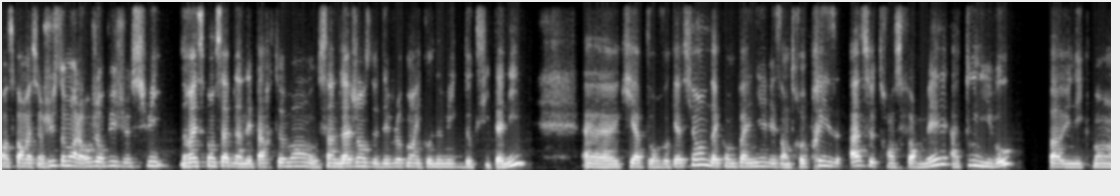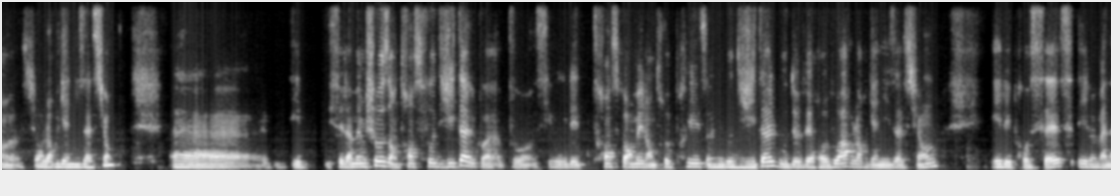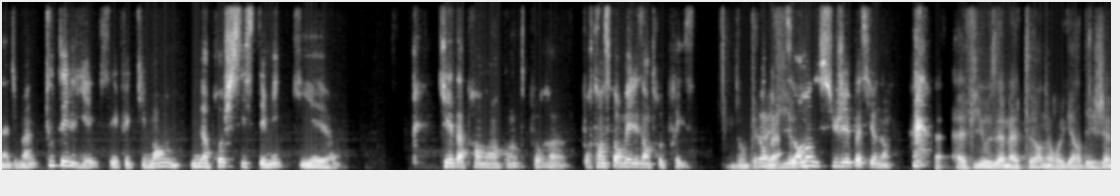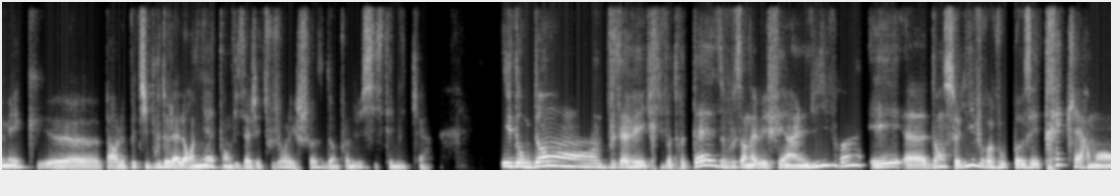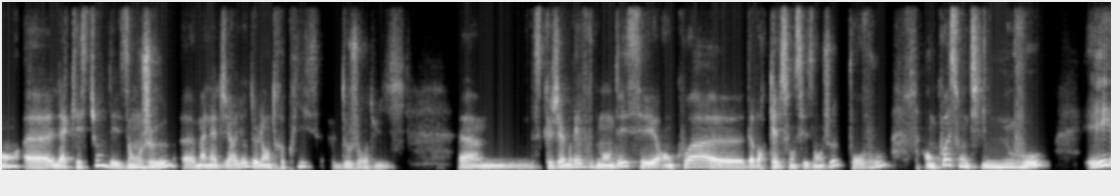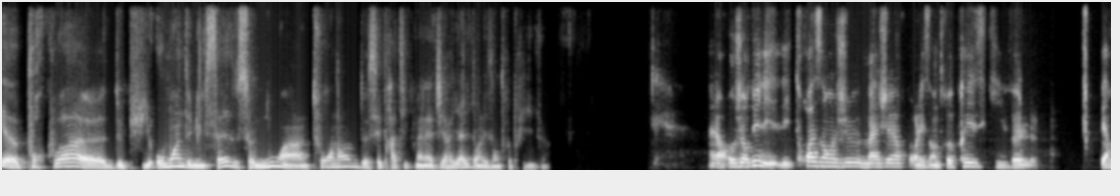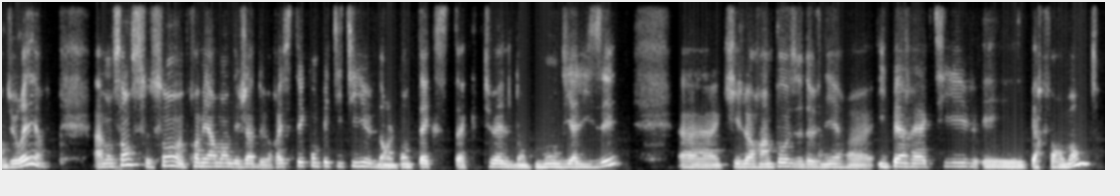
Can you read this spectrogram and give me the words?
transformation. Justement, alors aujourd'hui, je suis responsable d'un département au sein de l'Agence de développement économique d'Occitanie, euh, qui a pour vocation d'accompagner les entreprises à se transformer à tout niveau, pas uniquement euh, sur l'organisation. Euh, et c'est la même chose en transfo digital. Quoi. Si vous voulez transformer l'entreprise au niveau digital, vous devez revoir l'organisation et les process et le management, tout est lié. C'est effectivement une approche systémique qui est, qui est à prendre en compte pour, pour transformer les entreprises. Donc, c'est vraiment des sujets passionnants. Avis aux amateurs, ne regardez jamais que euh, par le petit bout de la lorgnette, envisagez toujours les choses d'un point de vue systémique. Et donc, dans, vous avez écrit votre thèse, vous en avez fait un livre, et euh, dans ce livre, vous posez très clairement euh, la question des enjeux euh, managériaux de l'entreprise d'aujourd'hui. Ce que j'aimerais vous demander, c'est en quoi, d'abord, quels sont ces enjeux pour vous? En quoi sont-ils nouveaux? Et pourquoi, depuis au moins 2016, sommes-nous à un tournant de ces pratiques managériales dans les entreprises? Alors aujourd'hui, les, trois enjeux majeurs pour les entreprises qui veulent perdurer, à mon sens, ce sont premièrement déjà de rester compétitives dans le contexte actuel, donc mondialisé, euh, qui leur impose de devenir euh, hyper réactives et performantes.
